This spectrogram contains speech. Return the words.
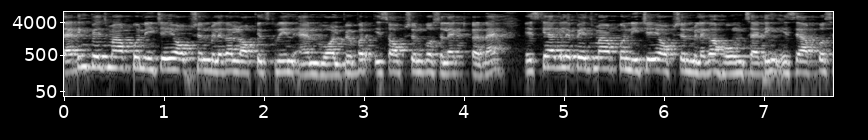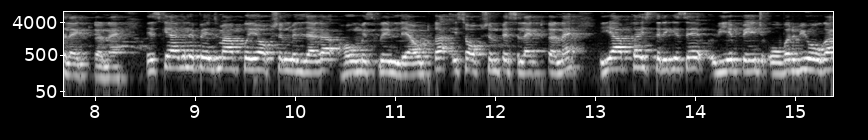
सेटिंग पेज में आपको नीचे ये ऑप्शन मिलेगा लॉक स्क्रीन एंड वॉलपेपर इस ऑप्शन को सिलेक्ट करना है। इसके अगले पेज में आपको नीचे ये ऑप्शन मिलेगा होम सेटिंग इसे आपको सिलेक्ट करना है। इसके अगले पेज में आपको ये ऑप्शन मिल जाएगा होम स्क्रीन लेआउट का। इस ऑप्शन पे सिलेक्ट करना है। ये आपका इस तरीके से ये पेज ओवरव्यू होगा।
